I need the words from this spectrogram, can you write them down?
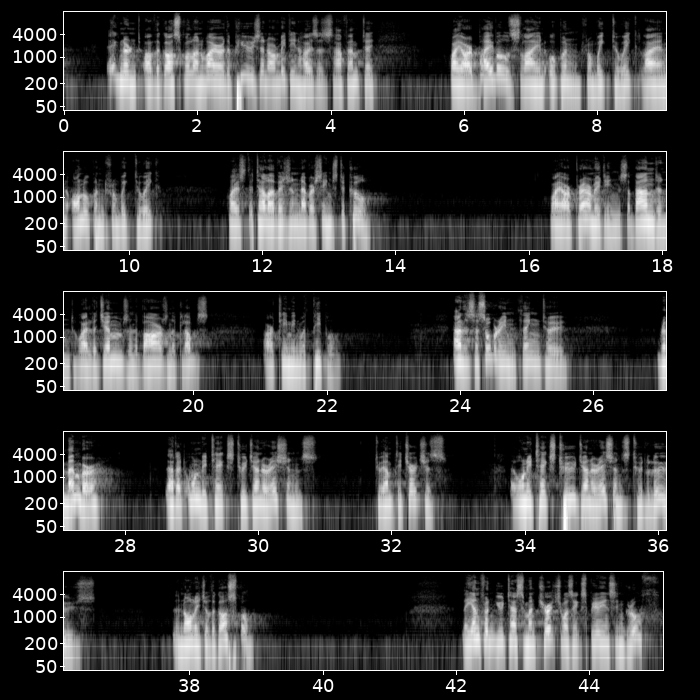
ignorant of the gospel, and why are the pews in our meeting houses half empty? Why are Bibles lying open from week to week, lying unopened from week to week, whilst the television never seems to cool? Why are prayer meetings abandoned while the gyms and the bars and the clubs are teeming with people? And it's a sobering thing to remember that it only takes two generations to empty churches. It only takes two generations to lose the knowledge of the gospel. The infant New Testament church was experiencing growth,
